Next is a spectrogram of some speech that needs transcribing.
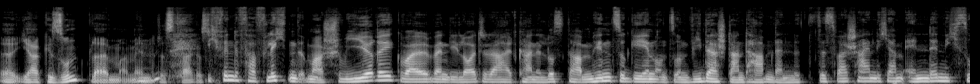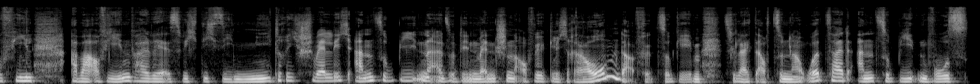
äh, ja gesund bleiben am Ende mhm. des Tages. Ich finde verpflichtend immer schwierig, weil wenn die Leute da halt keine Lust haben hinzugehen und so einen Widerstand haben, dann nützt es wahrscheinlich am Ende nicht so viel. Aber auf jeden Fall wäre es wichtig, sie niedrigschwellig anzubieten, also den Menschen auch wirklich Raum dafür zu geben, es vielleicht auch zu einer Uhrzeit anzubieten, wo es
